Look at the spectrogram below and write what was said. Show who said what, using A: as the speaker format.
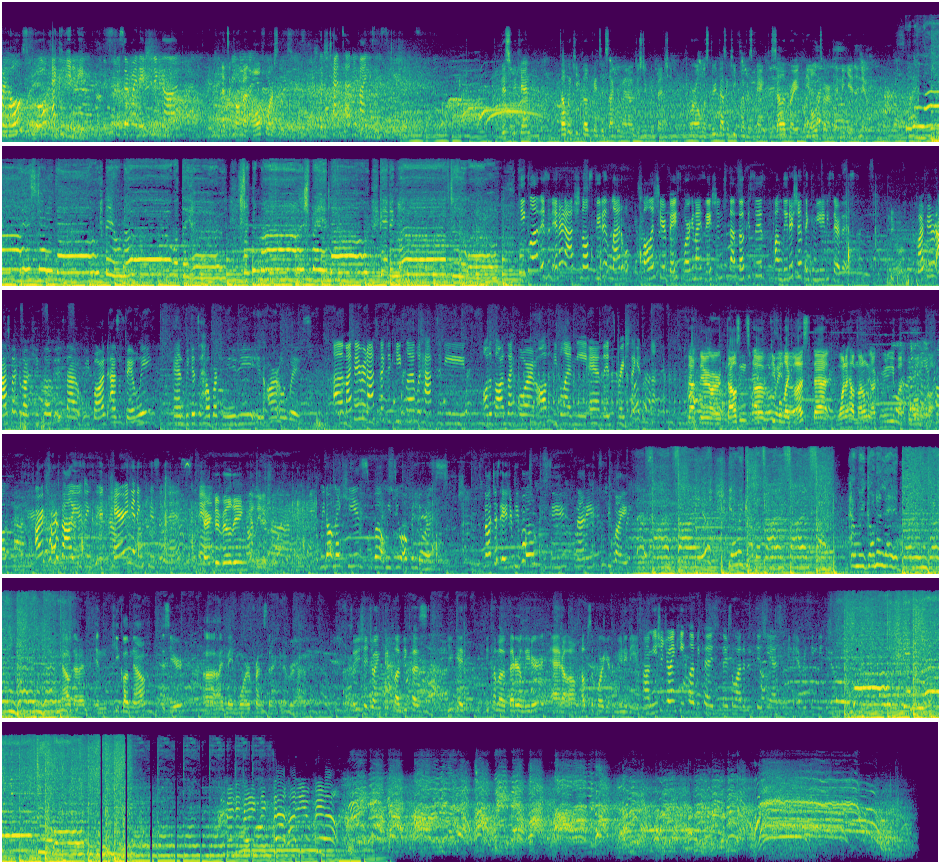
A: my home, school, and community.
B: To serve my nation and God.
C: And to combat all forces.
B: Which tend to undermine these institutions.
C: This weekend, Dublin Key Club came to the Sacramento District Convention, where almost 3,000 Key Clubbers came to celebrate the old term and begin anew.
B: Volunteer-based organization that focuses on leadership and community service.
C: Key Club.
A: My favorite aspect about Key Club is that we bond as a family and we get to help our community in our own ways.
B: Uh, my favorite aspect of Key Club would have to be all the bonds I form, all the people I meet, and the inspiration I get from them.
C: That there are thousands of people like us that want to help not only our community but the world abroad.
A: Our core values include caring and inclusiveness.
C: Character building and leadership.
A: We don't make keys, but we do open doors.
D: It's not just Asian people. You see, Maddie, she's white.
E: Fire, fire, yeah, we got the fire, fire, fire. And we gonna let it burn, burn, burn, burn.
F: Now that I'm in Key Club now, this year, uh, I've made more friends than I could ever have.
G: So you should join Key Club because you could become a better leader and um, help support your community.
A: Um, you should join Key Club because there's a lot of enthusiasm in everything we do.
